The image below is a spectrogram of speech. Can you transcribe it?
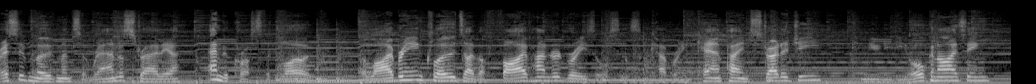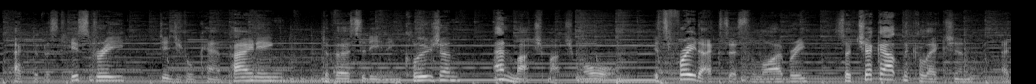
progressive movements around Australia and across the globe. The library includes over 500 resources covering campaign strategy, community organising, activist history, digital campaigning, diversity and inclusion, and much, much more. It's free to access the library, so check out the collection at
